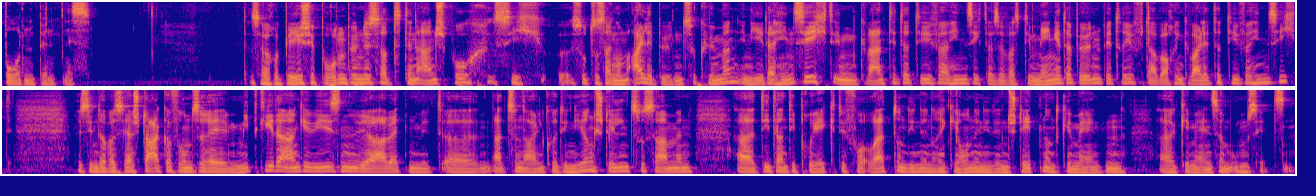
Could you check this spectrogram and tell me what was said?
Bodenbündnis? Das Europäische Bodenbündnis hat den Anspruch, sich sozusagen um alle Böden zu kümmern, in jeder Hinsicht, in quantitativer Hinsicht, also was die Menge der Böden betrifft, aber auch in qualitativer Hinsicht. Wir sind aber sehr stark auf unsere Mitglieder angewiesen. Wir arbeiten mit äh, nationalen Koordinierungsstellen zusammen, äh, die dann die Projekte vor Ort und in den Regionen, in den Städten und Gemeinden äh, gemeinsam umsetzen.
